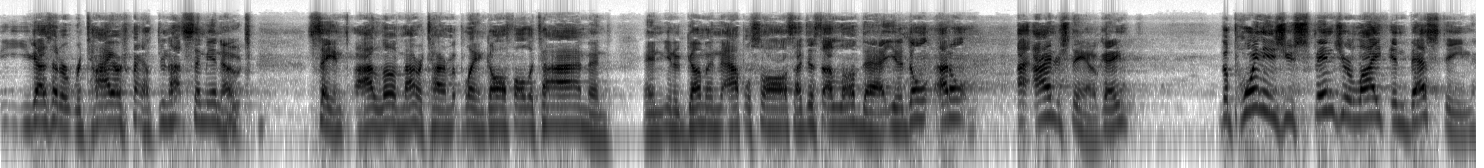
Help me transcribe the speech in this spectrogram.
you guys that are retired, do not send me a note saying, I love my retirement playing golf all the time and, and, you know, gumming applesauce. I just, I love that. You know, don't, I don't, I, I understand, okay? The point is you spend your life investing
